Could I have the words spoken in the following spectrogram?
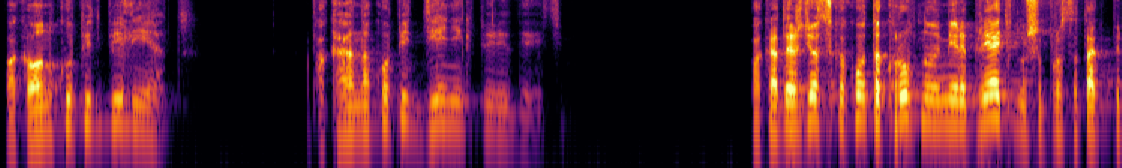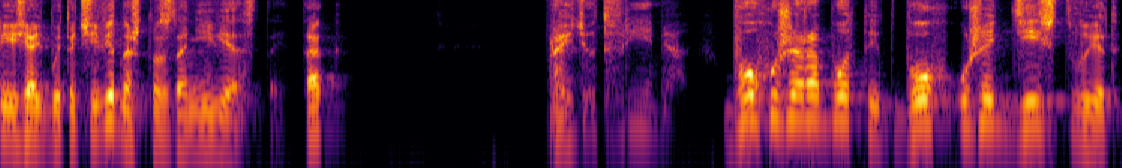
Пока он купит билет, пока она купит денег перед этим, пока дождется какого-то крупного мероприятия, потому что просто так приезжать будет очевидно, что за невестой, так? Пройдет время. Бог уже работает, Бог уже действует,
